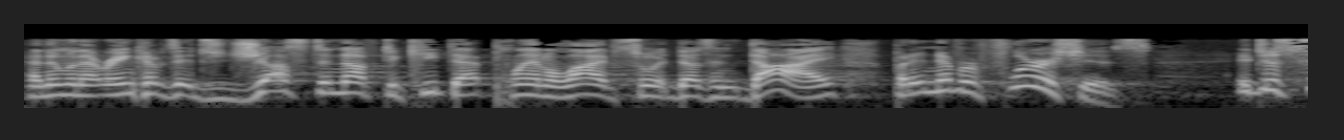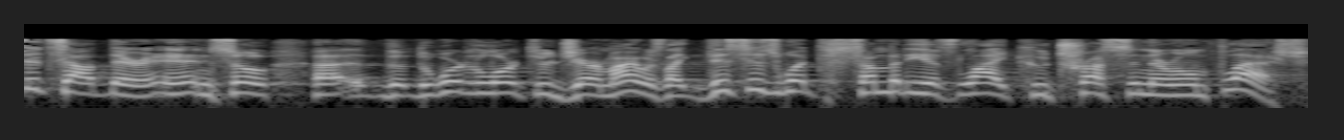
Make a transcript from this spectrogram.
And then when that rain comes, it's just enough to keep that plant alive so it doesn't die, but it never flourishes. It just sits out there. And so uh, the, the word of the Lord through Jeremiah was like, this is what somebody is like who trusts in their own flesh.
